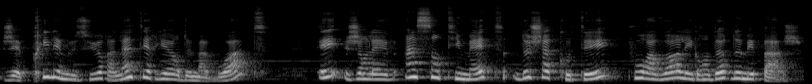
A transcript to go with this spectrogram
j'ai pris les mesures à l'intérieur de ma boîte et j'enlève un centimètre de chaque côté pour avoir les grandeurs de mes pages.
